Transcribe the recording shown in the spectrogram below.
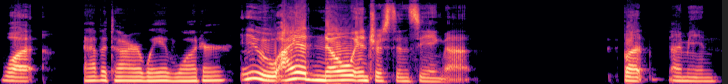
What? Avatar: Way of Water. Ew, I had no interest in seeing that. But I mean,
